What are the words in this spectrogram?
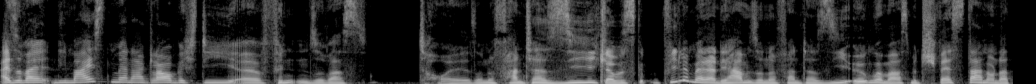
Also, weil die meisten Männer, glaube ich, die äh, finden sowas toll, so eine Fantasie. Ich glaube, es gibt viele Männer, die haben so eine Fantasie, irgendwann mal was mit Schwestern oder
